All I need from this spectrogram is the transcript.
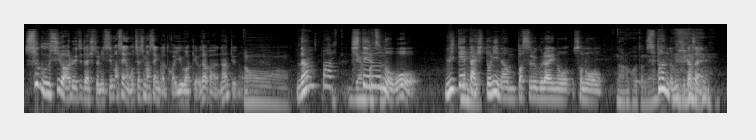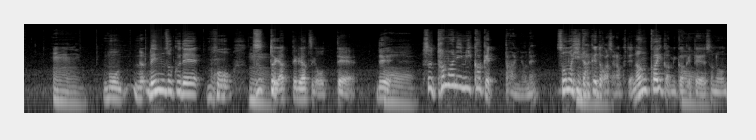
すぐ後ろ歩いてた人に「すいませんお茶しませんか?」とか言うわけよ。だからなんていうの？あナンパしてるのを見てた人にナンパするぐらいのそのスパンの短さやね うんんもうな連続でもうずっとやってるやつがおってであそれたまに見かけたんよね。その日だけとかじゃなくて何回か見かけうん。てその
